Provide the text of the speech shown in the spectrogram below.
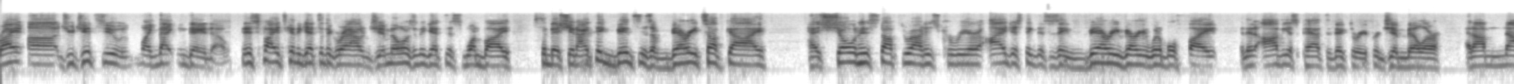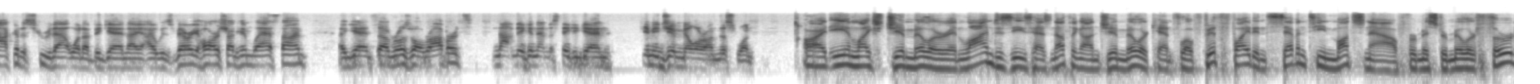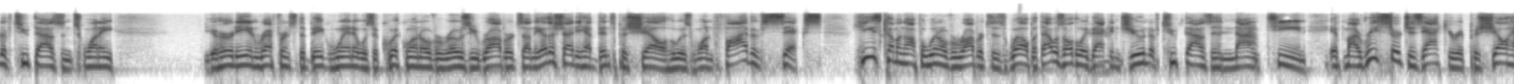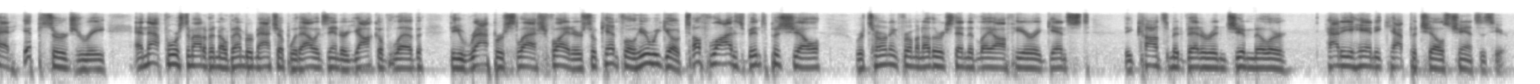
right? Uh, jiu-jitsu, like night and day, though. This fight's going to get to the ground. Jim Miller's going to get this one by submission. I think Vinc is a very tough guy, has shown his stuff throughout his career. I just think this is a very, very winnable fight and an obvious path to victory for Jim Miller. And I'm not going to screw that one up again. I, I was very harsh on him last time against uh, Roosevelt Roberts. Not making that mistake again. Give me Jim Miller on this one. All right, Ian likes Jim Miller, and Lyme disease has nothing on Jim Miller, Ken Flo. Fifth fight in 17 months now for Mr. Miller, third of 2020. You heard Ian reference the big win. It was a quick one over Rosie Roberts. On the other side, you have Vinc Pichel, who has won five of six. He's coming off a win over Roberts as well, but that was all the way back in June of 2019. If my research is accurate, Pichel had hip surgery, and that forced him out of a November matchup with Alexander Yakovlev, the rapper slash fighter. So, Ken Flo, here we go. Tough lives, Vinc Pichel returning from another extended layoff here against the consummate veteran Jim Miller. How do you handicap Pichel's chances here?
